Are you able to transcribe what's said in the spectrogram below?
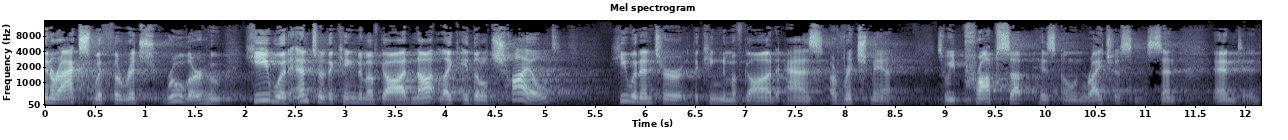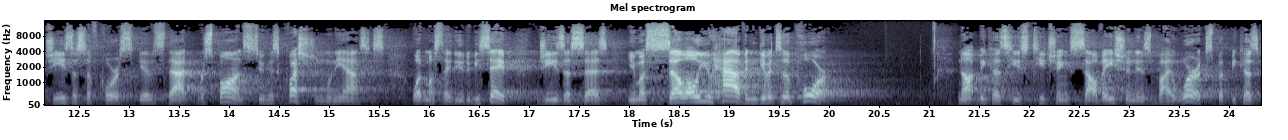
interacts with the rich ruler, who he would enter the kingdom of God not like a little child, he would enter the kingdom of God as a rich man. So he props up his own righteousness. And, and Jesus, of course, gives that response to his question when he asks, What must I do to be saved? Jesus says, You must sell all you have and give it to the poor. Not because he's teaching salvation is by works, but because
